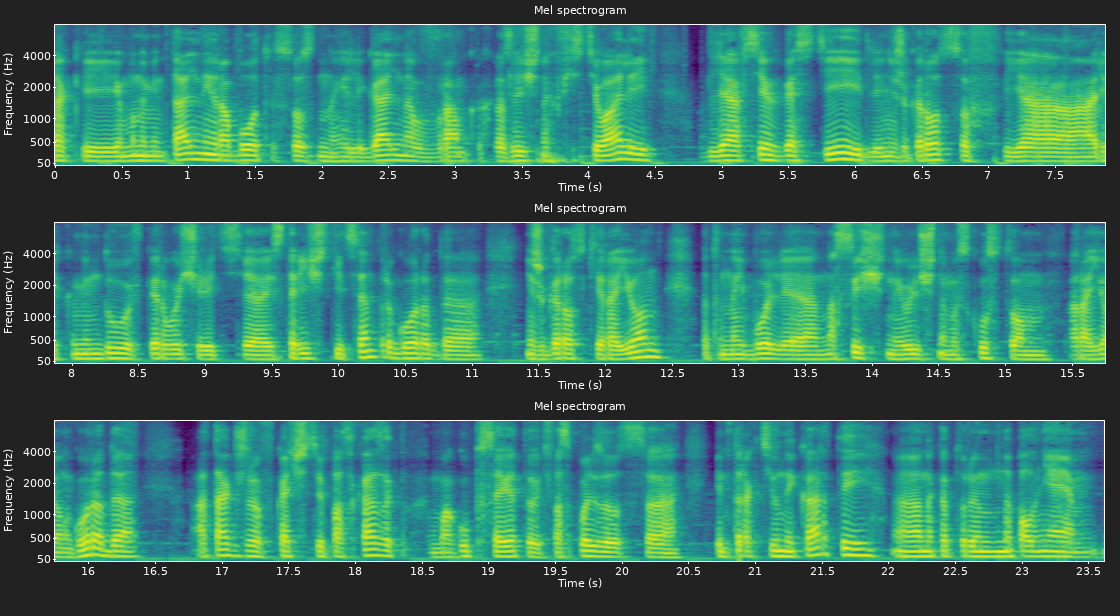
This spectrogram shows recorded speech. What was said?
так и монументальные работы, созданные легально в рамках различных фестивалей. Для всех гостей, для нижегородцев я рекомендую в первую очередь э, исторический центр города, Нижегородский район. Это наиболее насыщенный уличным искусством район города. А также в качестве подсказок могу посоветовать воспользоваться интерактивной картой, э, на которой наполняем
